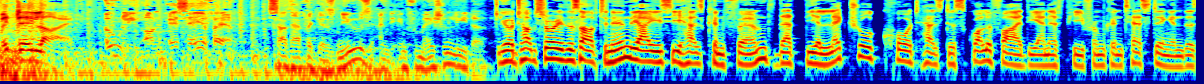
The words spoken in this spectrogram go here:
Midday Live, only on SAFM, South Africa's news and information leader. Your top story this afternoon the IEC has confirmed that the Electoral Court has disqualified the NFP from contesting in this.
